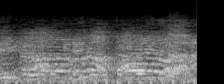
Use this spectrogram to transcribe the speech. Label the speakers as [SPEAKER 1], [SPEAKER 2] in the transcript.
[SPEAKER 1] Inqilab!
